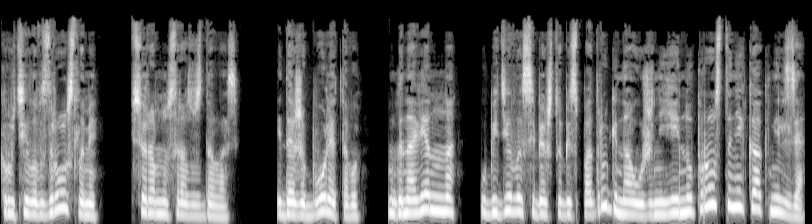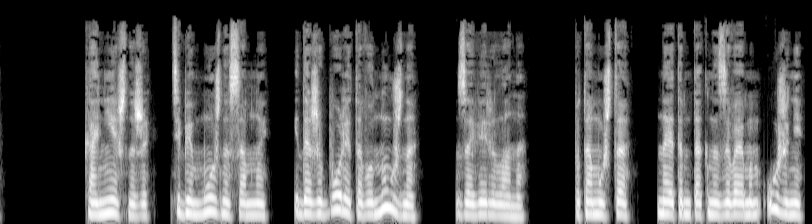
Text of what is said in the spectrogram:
крутила взрослыми, все равно сразу сдалась. И даже более того, мгновенно убедила себя, что без подруги на ужине ей ну просто никак нельзя. «Конечно же, тебе можно со мной, и даже более того нужно», — заверила она. «Потому что на этом так называемом ужине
